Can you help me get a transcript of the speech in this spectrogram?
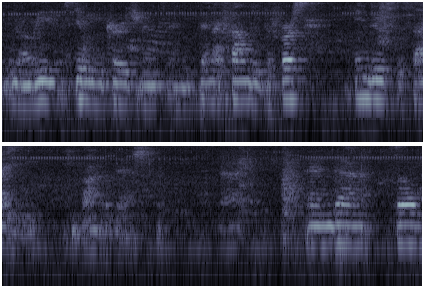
you know, he was giving encouragement, and then I founded the first Hindu society in Bangladesh. And uh, so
